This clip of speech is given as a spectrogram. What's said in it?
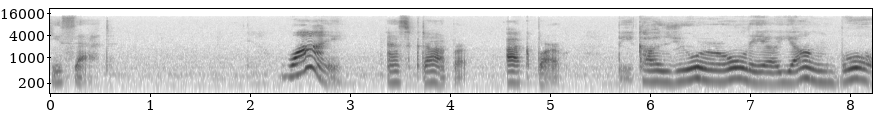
he said. Why? asked Akbar. Because you are only a young boy.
